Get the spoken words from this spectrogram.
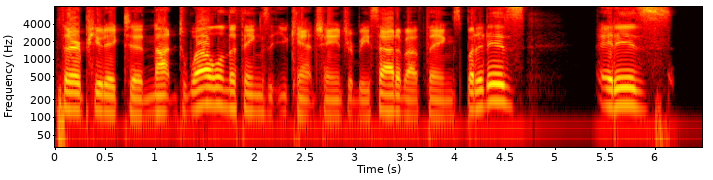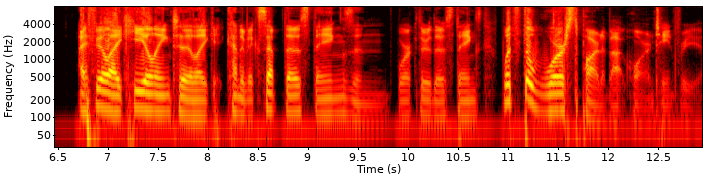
therapeutic to not dwell on the things that you can't change or be sad about things, but it is it is I feel like healing to like kind of accept those things and work through those things. What's the worst part about quarantine for you?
